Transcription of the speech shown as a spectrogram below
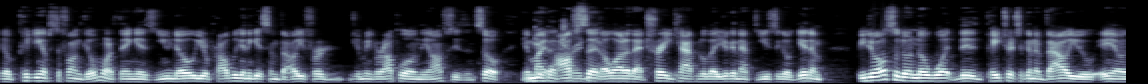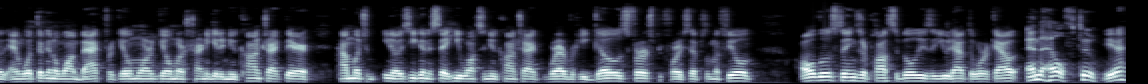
you know, picking up Stephon Gilmore thing is you know you're probably going to get some value for Jimmy Garoppolo in the offseason. So it might offset a lot of that trade capital that you're going to have to use to go get him. But you also don't know what the Patriots are going to value, you know, and what they're going to want back for Gilmore. Gilmore's trying to get a new contract there. How much, you know, is he going to say he wants a new contract wherever he goes first before he steps on the field? All those things are possibilities that you would have to work out. And the health, too. Yeah,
